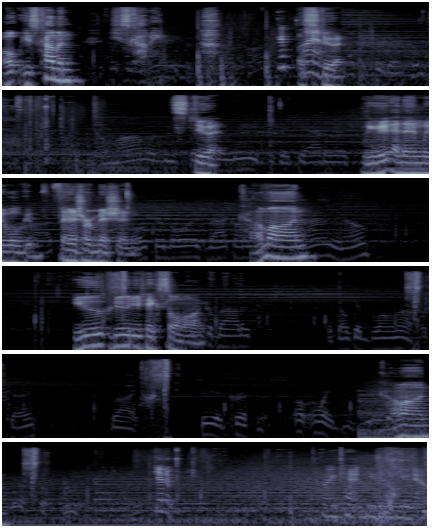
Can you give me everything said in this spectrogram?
Oh, he's coming. He's coming. Good plan. Let's do it. Let's do it. We and then we will finish our mission. Come on. You dude, you take so long. Come on. Get him. I can't. He's in you now.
